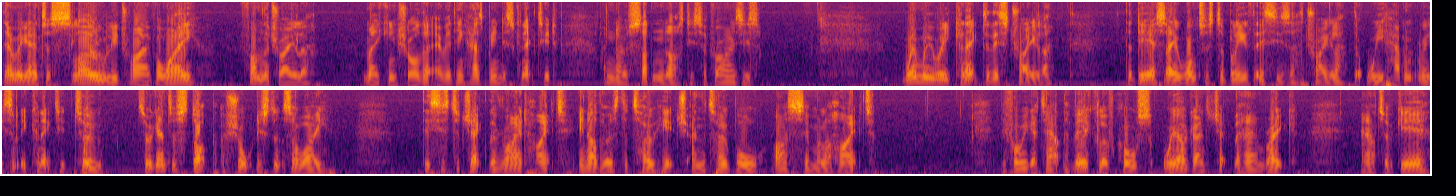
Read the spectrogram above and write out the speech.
Then we're going to slowly drive away from the trailer making sure that everything has been disconnected and no sudden nasty surprises. When we reconnect to this trailer, the DSA wants us to believe that this is a trailer that we haven't recently connected to. So we're going to stop a short distance away. This is to check the ride height, in other words the tow hitch and the tow ball are a similar height. Before we get out the vehicle of course we are going to check the handbrake, out of gear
